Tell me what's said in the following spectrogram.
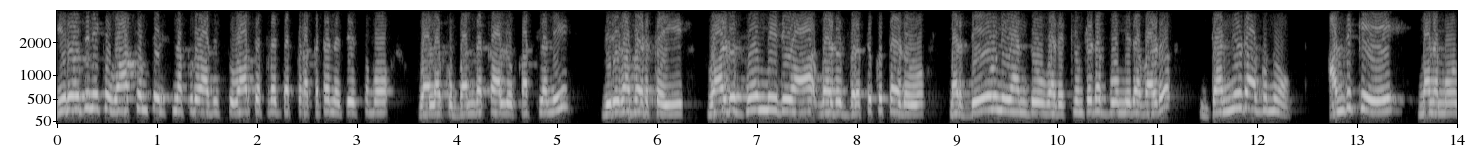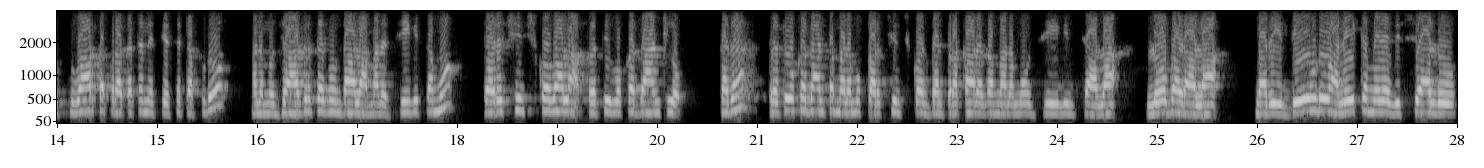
ఈ రోజు నీకు వాక్యం తెలిసినప్పుడు అది సువార్త ఎప్పుడైతే ప్రకటన చేస్తామో వాళ్ళకు బంధకాలు కట్లని విరగబడతాయి. వాడు భూమి మీద వాడు బ్రతుకుతాడు. మరి దేవుని అందు వాడు ఎట్లుంటాడో భూమి మీద వాడు ధన్యుడగును. అందుకే మనము సువార్త ప్రకటన చేసేటప్పుడు మనము జాగ్రత్తగా ఉండాలా మన జీవితము పరీక్షించుకోవాలా ప్రతి ఒక్క దాంట్లో కదా? ప్రతి ఒక్క దాంట్లో మనము పరీక్షించుకొని దాని ప్రకారంగా మనము జీవించాలా లోబడాలా. మరి దేవుడు అనేకమైన విషయాలు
